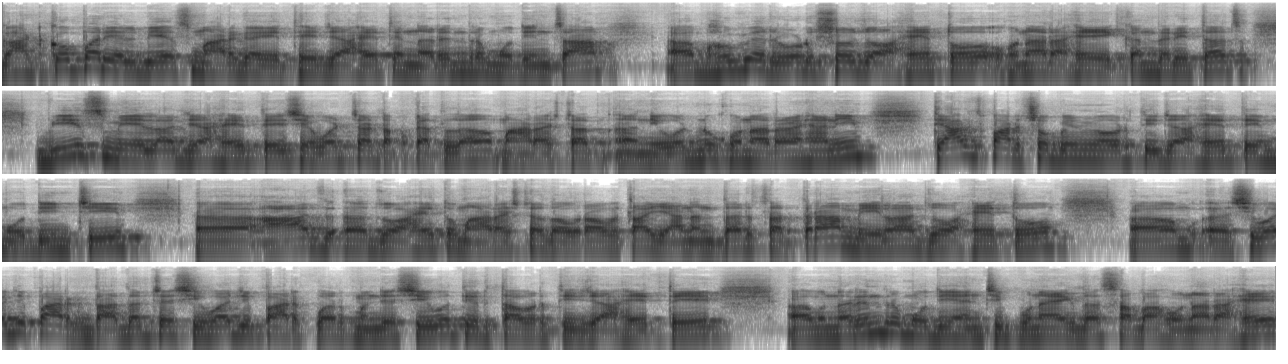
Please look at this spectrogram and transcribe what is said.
घाटकोपर एलबीएस मार्ग येथे जे आहे ते नरेंद्र मोदींचा भव्य रोड शो जो आहे तो होणार आहे. एकंदरीतच वीस मेला जे आहे ते शेवटच्या टप्प्यातलं महाराष्ट्रात निवडणूक होणार आहे आणि त्याच पार्श्वभूमीवरती जे आहे ते मोदींची आज जो आहे तो महाराष्ट्र दौरा होता. यानंतर सतरा मेला जो आहे तो शिवाजी पार्क दादरच्या शिवाजी पार्कवर म्हणजे शिवतीर्थावरती जे आहे ते नरेंद्र मोदी यांची पुन्हा एकदा सभा होणार आहे.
